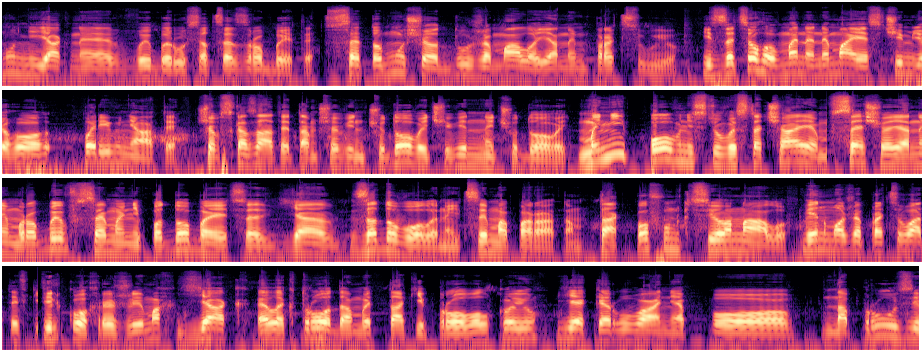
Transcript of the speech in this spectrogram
ну ніяк не виберуся це зробити. Все тому, що дуже мало я ним працюю. Із-за цього в мене немає з чим його порівняти, щоб сказати там, що він чудовий чи він не чудовий. Мені повністю вистачає все, що я ним робив, все мені подобається. Я задоволений цим апаратом. Так, по функціоналу він може працювати в кількох режимах, як електродами, так і проволокою. Є керування по напрузі,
